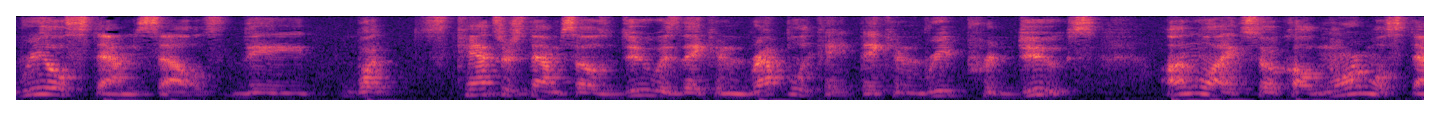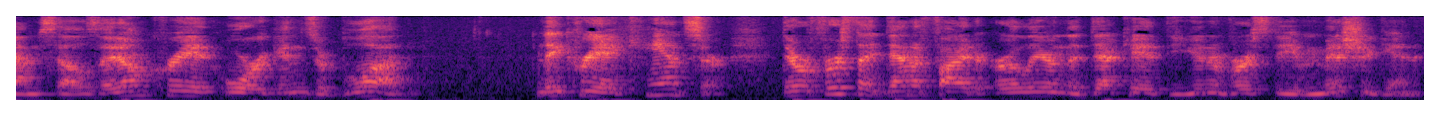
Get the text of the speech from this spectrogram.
real stem cells, the what cancer stem cells do is they can replicate, they can reproduce. Unlike so-called normal stem cells, they don't create organs or blood. They create cancer. They were first identified earlier in the decade at the University of Michigan,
